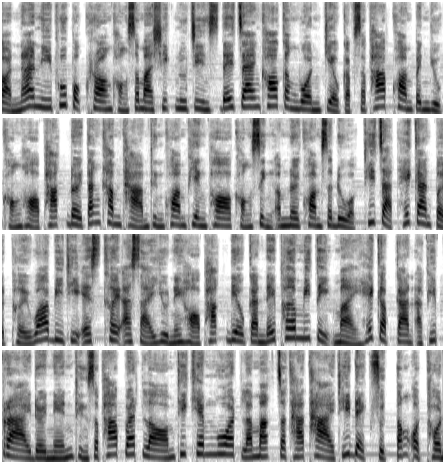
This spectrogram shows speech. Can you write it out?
ก่อนหน้านี้ผู้ปกครองของสมาชิกนูจีนส์ได้แจ้งข้อกังวลเกี่ยวกับสภาพความเป็นอยู่ของหอพัก โดยตั้งคำถามถึงความเพียงพอของสิ่งอำนวยความสะดวกที่จัดให้การเปิดเผยว่า BTS เคยอาศัยอยู่ในหอพักเดียวกันได้เพิ่มมิติใหม่ให้กับการอภิปราย โดยเน้นถึงสภาพแวดล้อมที่เข้มงวดและมักจะท้าทายที่เด็กสุดต้องอดทน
